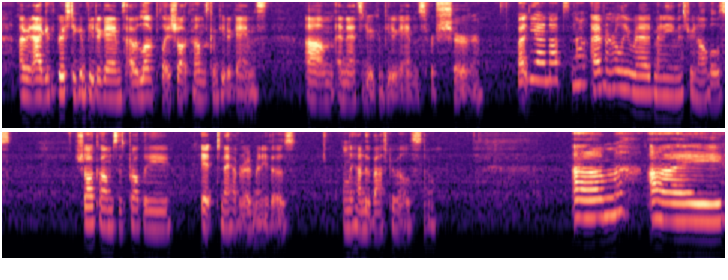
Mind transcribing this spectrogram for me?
I mean, Agatha Christie computer games. I would love to play Sherlock Holmes computer games, um, and Nancy Drew computer games for sure. But yeah, not not. I haven't really read many mystery novels. Sherlock Holmes is probably it, and I haven't read many of those only Hound of the Baskervilles, so. Um, I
